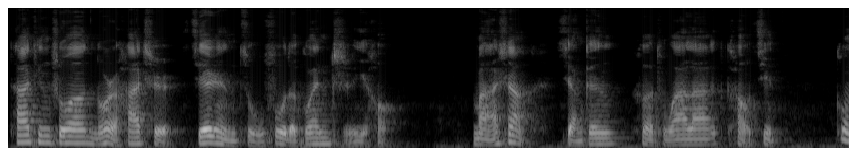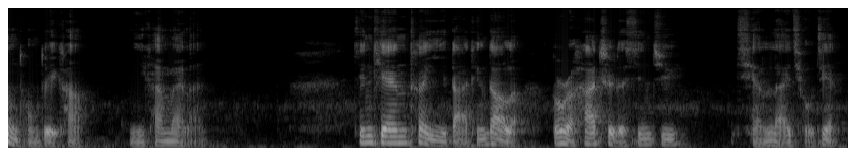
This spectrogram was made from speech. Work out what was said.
他听说努尔哈赤接任祖父的官职以后，马上想跟赫图阿拉靠近，共同对抗尼堪外兰。今天特意打听到了努尔哈赤的新居，前来求见。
